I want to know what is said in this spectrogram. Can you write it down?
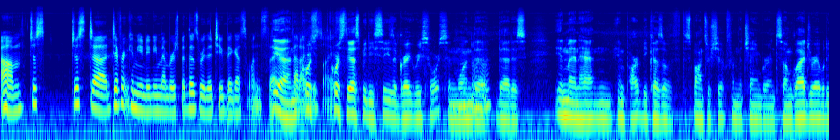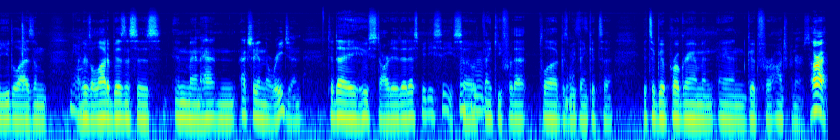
um, just just uh, different community members, but those were the two biggest ones that, yeah, and that of I course, of course, the SBDC is a great resource and one Mm-hmm. that, that is in Manhattan in part because of the sponsorship from the chamber. And so I'm glad you're able to utilize them. Yeah. Uh, there's a lot of businesses in Manhattan, actually in the region today, who started at SBDC. So thank you for that plug because we Mm-hmm. Think it's a it's a good program and, and good for entrepreneurs. All right.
